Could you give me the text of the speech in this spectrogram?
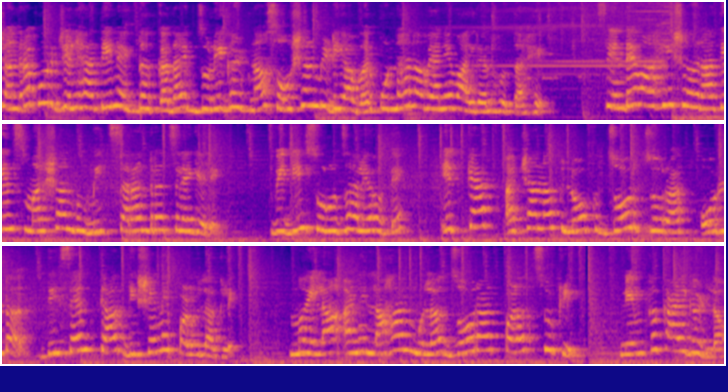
चंद्रपूर जिल्ह्यातील एक धक्कादायक जुनी घटना सोशल मीडियावर पुन्हा नव्याने व्हायरल होत आहे. सिंदेवाही शहरातील स्मशानभूमीत सरण रचले गेले. विधी सुरू झाले होते. इतक्यात अचानक लोक जोर जोरात ओरडत दिसेल त्या दिशेने पळू लागले. महिला आणि लहान मुलं जोरात पळत सुटली. नेमकं काय घडलं?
